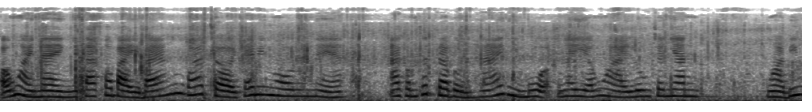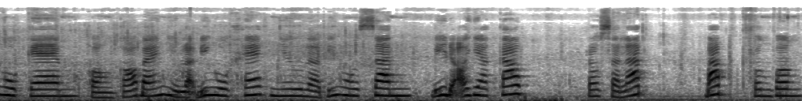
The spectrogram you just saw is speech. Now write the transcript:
Ở ngoài này người ta có bày bán quá trời trái bí ngô luôn nè Ai không thích ra vườn hái thì mua ngay ở ngoài luôn cho nhanh Ngoài bí ngô cam còn có bán nhiều loại bí ngô khác như là bí ngô xanh, bí đỏ da cóc, rau xà lách, bắp, vân vân.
